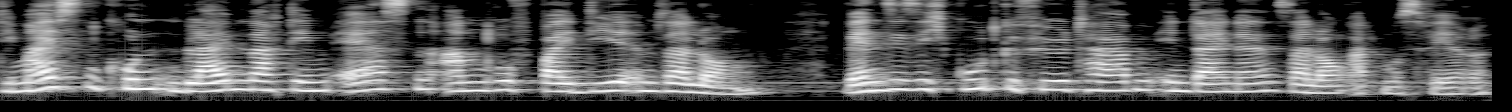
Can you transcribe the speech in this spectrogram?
Die meisten Kunden bleiben nach dem ersten Anruf bei dir im Salon wenn sie sich gut gefühlt haben in deiner Salonatmosphäre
